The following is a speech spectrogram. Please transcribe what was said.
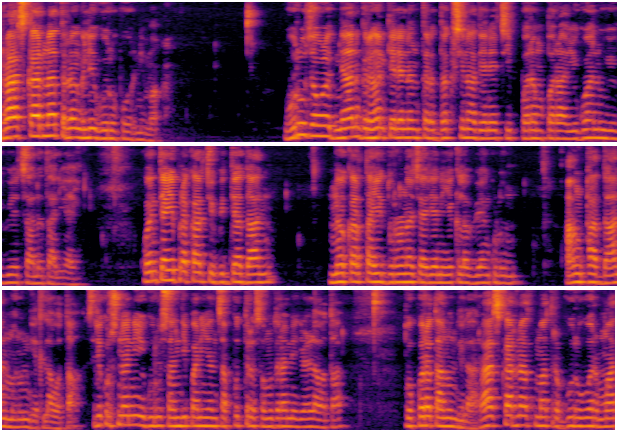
राजकारणात रंगली गुरुपौर्णिमा गुरुजवळ ज्ञान ग्रहण केल्यानंतर दक्षिणा देण्याची परंपरा युगानुयुगे चालत आली आहे. कोणत्याही प्रकारचे विद्यादान न करताही द्रोणाचार्याने एकलव्यांकडून अंगठा दान म्हणून घेतला होता. श्रीकृष्णांनी गुरु सांदीपानी यांचा पुत्र समुद्राने गिळला होता. तो परत आणून दिला. राजकारणात मात्र गुरुवर मात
